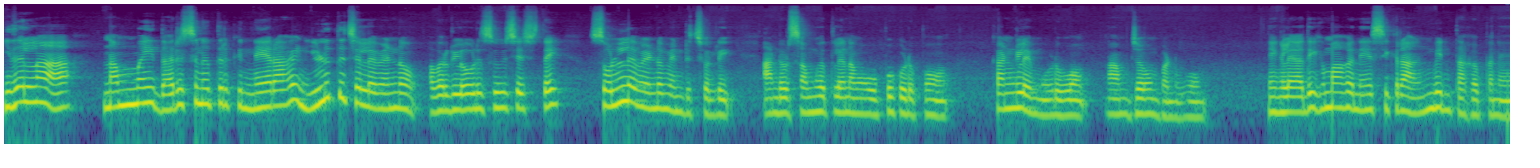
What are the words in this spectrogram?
இதெல்லாம் நம்மை தரிசனத்திற்கு நேராக இழுத்து செல்ல வேண்டும். அவர்களோடு சுவிசேஷத்தை சொல்ல வேண்டும் என்று சொல்லி ஆண்டவர் சமூகத்தில் நம்ம ஒப்பு கொடுப்போம். கண்களை மூடுவோம். நாம் ஜெபம் பண்ணுவோம். எங்களை அதிகமாக நேசிக்கிற அன்பின் தகப்பனே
